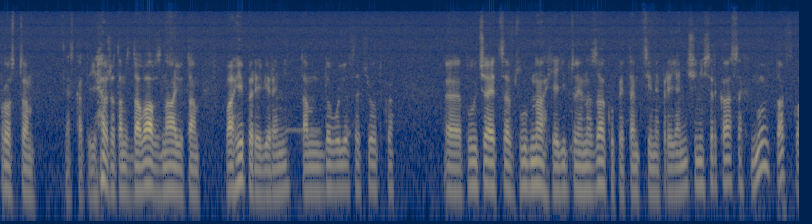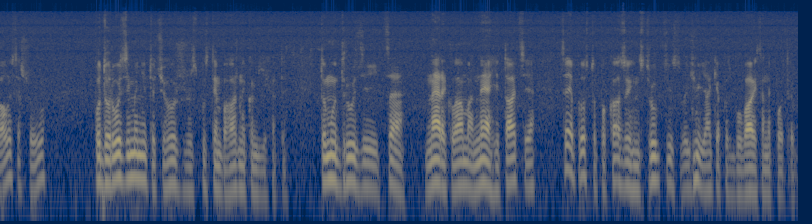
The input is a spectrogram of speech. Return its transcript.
просто, як сказати, я вже там здавав, знаю, там ваги перевірені, там доволі все чітко. Е, Получається, в Лубнах я їду туди на закупи, там ціни приємніші, ніж в Черкасах. Ну, так склалося, що по дорозі мені, то чого ж з пустим багажником їхати. Тому, друзі, це не реклама, не агітація. Це я просто показую інструкцію свою, як я позбуваюся непотребу.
